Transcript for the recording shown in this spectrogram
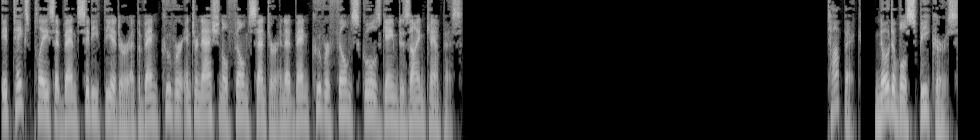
It takes place at Vancity Theatre at the Vancouver International Film Centre and at Vancouver Film School's Game Design campus. Notable speakers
